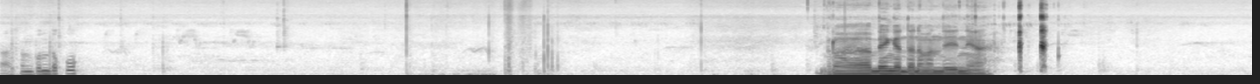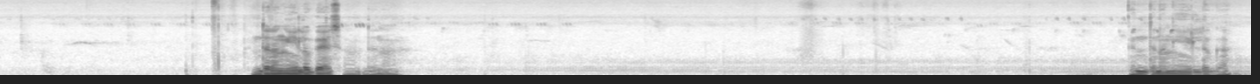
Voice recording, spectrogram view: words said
taas ang bundok ko. Grabe, ang ganda naman din niya. Ganda ng ilog guys. Oh. Ganda na. Ganda ng ilog ah.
